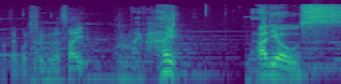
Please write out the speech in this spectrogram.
またご視聴くださいバイバイはい。アディオス。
